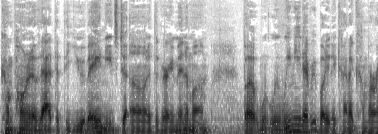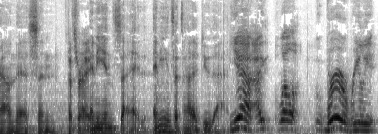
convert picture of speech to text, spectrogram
component of that that the U of A needs to own at the very minimum. But w- we need everybody to kind of come around this, and That's right. Any insight, any insights on how to do that? Yeah, I well, we're a really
